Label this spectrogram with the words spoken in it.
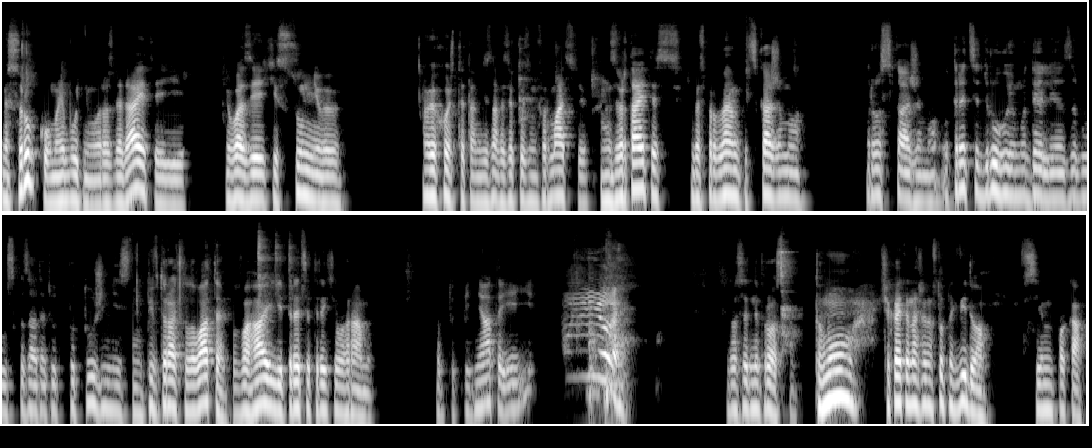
м'ясорубку в майбутньому, розглядаєте її, і у вас є якісь сумніви, ви хочете там дізнатися якусь інформацію, звертайтесь без проблем, підскажемо. Розкажемо. У 32-ї моделі я забув сказати, тут потужність 1,5 кВт, вага її 33 кг. Тобто підняти її! Досить непросто. Тому чекайте наших наступних відео. Всім пока.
